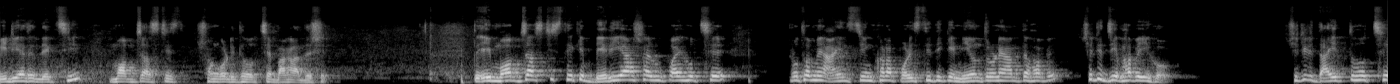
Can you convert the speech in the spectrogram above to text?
মিডিয়াতে দেখছি মব জাস্টিস সংগঠিত হচ্ছে বাংলাদেশে। তো এই মব জাস্টিস থেকে বেরিয়ে আসার উপায় হচ্ছে, প্রথমে আইন শৃঙ্খলা পরিস্থিতিকে নিয়ন্ত্রণে আনতে হবে, সেটি যেভাবেই হোক। সেটির দায়িত্ব হচ্ছে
